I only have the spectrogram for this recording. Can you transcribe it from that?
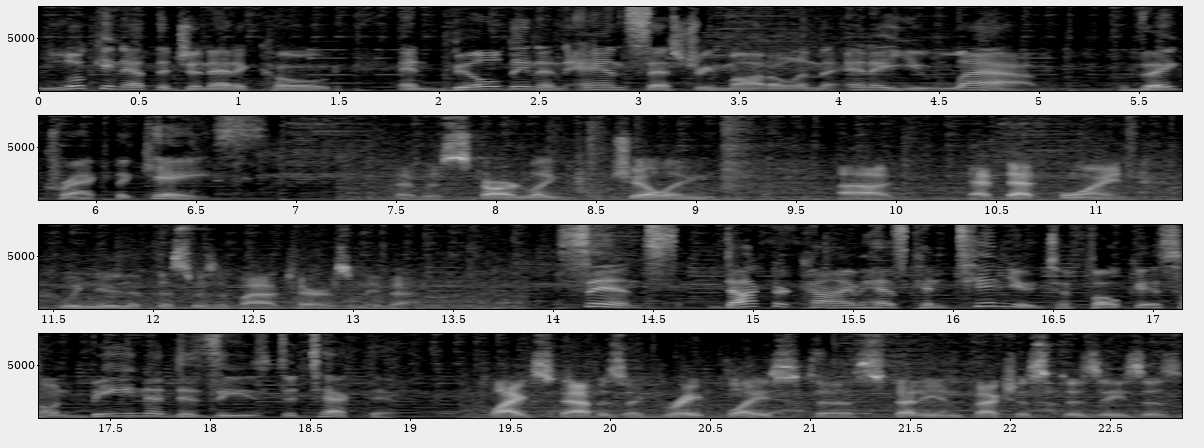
looking at the genetic code, and building an ancestry model in the NAU lab, they cracked the case. It was startling, chilling. Uh, at that point, we knew that this was a bioterrorism event. Since, Dr. Keim has continued to focus on being a disease detective. Flagstaff is a great place to study infectious diseases.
